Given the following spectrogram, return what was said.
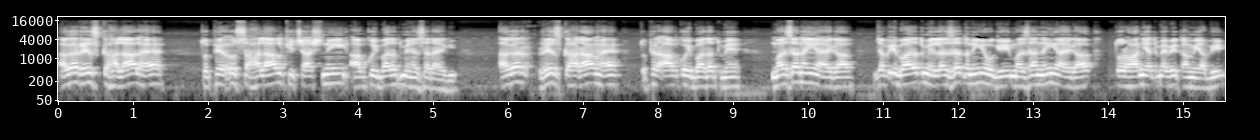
अगर रिस्क हलाल है तो फिर उस हलाल की चाशनी आपको इबादत में नज़र आएगी। अगर रिज़्क हराम है तो फिर आपको इबादत में मज़ा नहीं आएगा। जब इबादत में लज्जत नहीं होगी, मज़ा नहीं आएगा तो रूहानियत में भी कामयाबी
